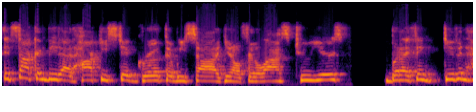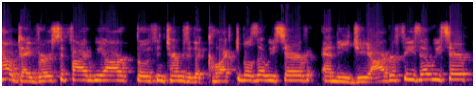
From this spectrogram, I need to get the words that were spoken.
it's not going to be that hockey stick growth that we saw, you know, for the last two years. But I think given how diversified we are, both in terms of the collectibles that we serve and the geographies that we serve,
